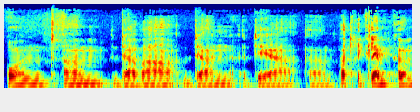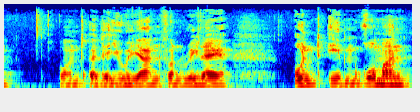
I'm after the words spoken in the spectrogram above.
und ähm, da war dann der äh, Patrick Lemke und äh, der Julian von Relay und eben Roman,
